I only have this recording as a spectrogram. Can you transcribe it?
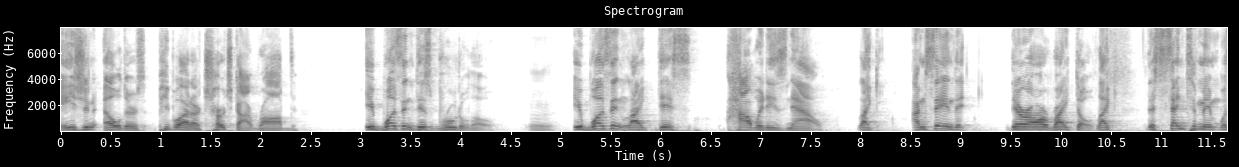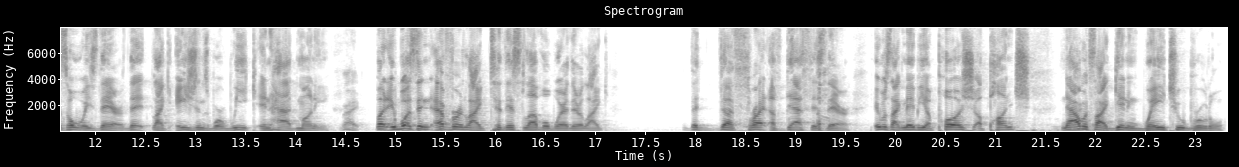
Asian elders, people at our church got robbed. It wasn't this brutal though. It wasn't like this how it is now. Like I'm saying that they're all right though. Like the sentiment was always there that like Asians were weak and had money. Right. But it wasn't ever like to this level where they're like the the threat of death is there. It was like maybe a push, a punch. Now it's like getting way too brutal.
